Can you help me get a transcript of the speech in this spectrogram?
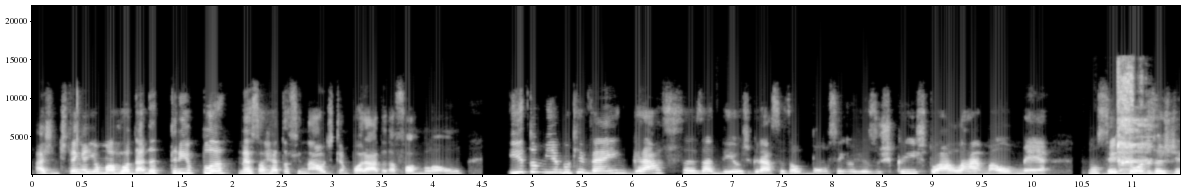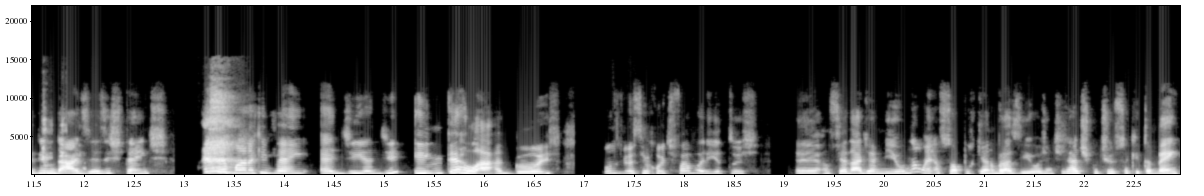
a gente tem aí uma rodada tripla nessa reta final de temporada da Fórmula 1. E domingo que vem, graças a Deus, graças ao bom Senhor Jesus Cristo, Alá, Maomé, não sei, todas as divindades existentes, semana que vem é dia de Interlagos, um dos meus circuitos favoritos. É, ansiedade é mil, não é só porque é no Brasil, a gente já discutiu isso aqui também.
